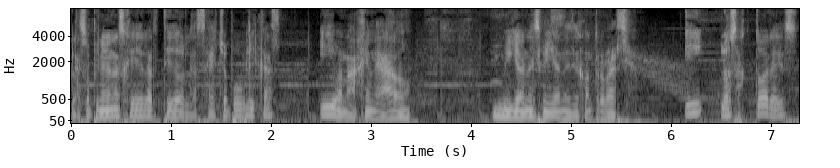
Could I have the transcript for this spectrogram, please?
las opiniones que ha vertido las ha hecho públicas y bueno, ha generado millones y millones de controversia. Y los actores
